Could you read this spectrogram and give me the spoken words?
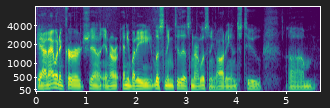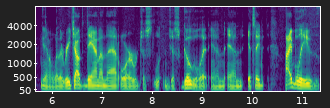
Yeah, and I would encourage uh, in our anybody listening to this in our listening audience to, um, you know, whether reach out to Dan on that or just just Google it, and and it's a, I believe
